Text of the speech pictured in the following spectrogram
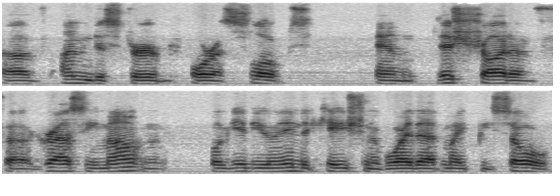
of undisturbed forest slopes. And this shot of uh, Grassy Mountain will give you an indication of why that might be so.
